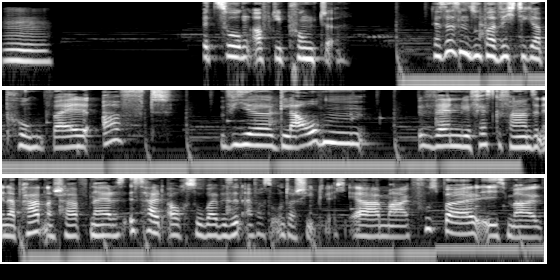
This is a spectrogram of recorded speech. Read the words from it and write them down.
Hm. bezogen auf die Punkte. Das ist ein super wichtiger Punkt, weil oft wir glauben, wenn wir festgefahren sind in der Partnerschaft, naja, das ist halt auch so, weil wir sind einfach so unterschiedlich. Er mag Fußball, ich mag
